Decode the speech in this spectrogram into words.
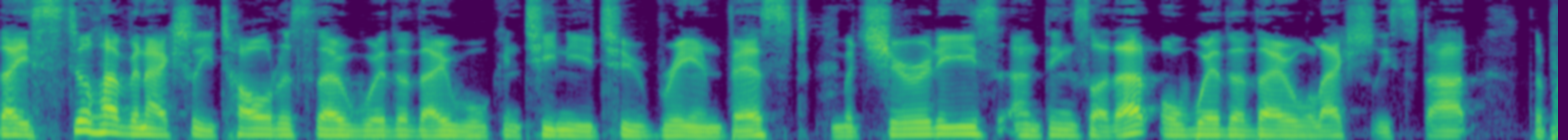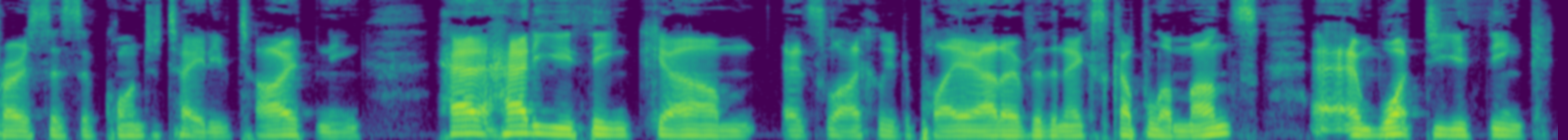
They still haven't actually told us, though, whether they will continue to reinvest maturities and things like that, or whether they will actually start the process of quantitative tightening. How, how do you think um, it's likely to play out over the next couple of months? And what do you think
